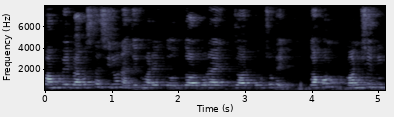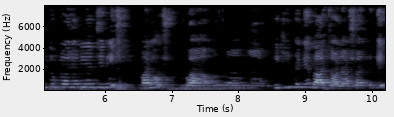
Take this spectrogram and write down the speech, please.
পাম্পের ব্যবস্থা ছিল না যে ঘরের দরগোড়ায় জল পৌঁছবে। তখন মানুষের নিত্য প্রয়োজনীয় জিনিস মানুষ দিঘি থেকে বা জলাশয় থেকেই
